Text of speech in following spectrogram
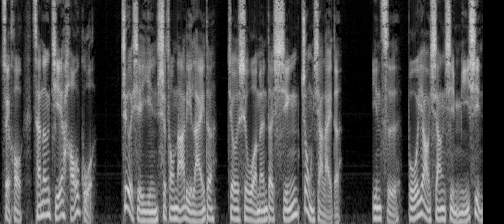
最后才能结好果。这些因是从哪里来的？就是我们的行种下来的。因此，不要相信迷信。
